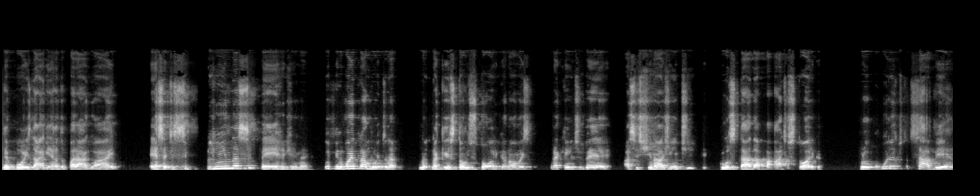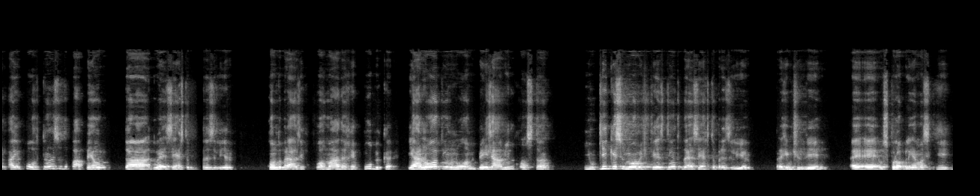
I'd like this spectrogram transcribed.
depois da Guerra do Paraguai, essa disciplina se perde, né? Enfim, não vou entrar muito na, na questão histórica, não, mas para quem estiver assistindo a gente gostar da parte histórica, procura saber a importância do papel da, do Exército Brasileiro quando o Brasil foi formada a República, e anotem o nome, Benjamin Constant, e o que, que esse nome fez dentro do Exército Brasileiro, para a gente ver é, é, os problemas que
